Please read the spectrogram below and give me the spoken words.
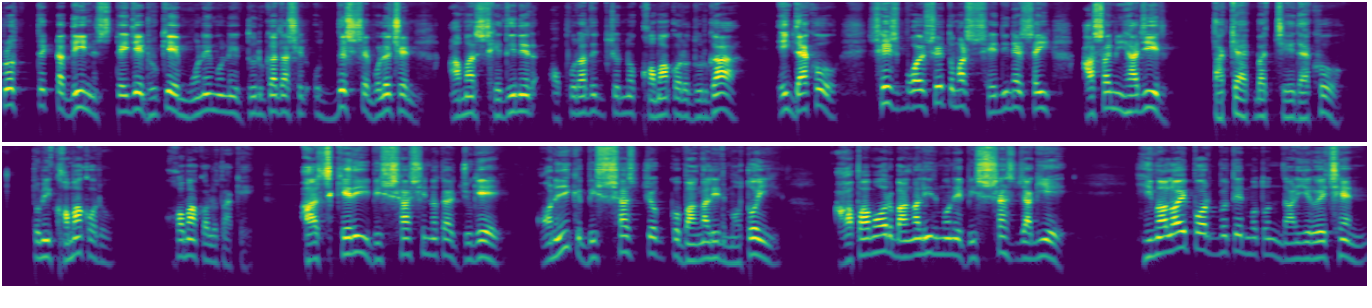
প্রত্যেকটা দিন স্টেজে ঢুকে মনে মনে দুর্গাদাসের উদ্দেশ্যে বলেছেন, আমার সেদিনের অপরাধের জন্য ক্ষমা করো দুর্গা। এই দেখো, শেষ বয়সে তোমার সেদিনের সেই আসামি হাজির, তাকে একবার চেয়ে দেখো। তুমি ক্ষমা করো ক্ষমা করো তাকে। আজকের এই বিশ্বাসীনতার যুগে অনেক বিশ্বাসযোগ্য বাঙালির মতোই আপামর বাঙালির মনে বিশ্বাস জাগিয়ে হিমালয় পর্বতের মতন দাঁড়িয়ে রয়েছেন।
